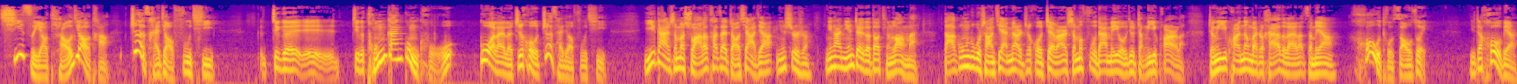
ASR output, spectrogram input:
妻子要调教他，这才叫夫妻。这个呃。这个同甘共苦过来了之后，这才叫夫妻。一干什么耍了他再找下家，您试试。您看您这个倒挺浪漫，打工路上见面之后，这玩意儿什么负担没有，就整一块儿了，整一块儿弄不出孩子来了，怎么样？后头遭罪。你这后边，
